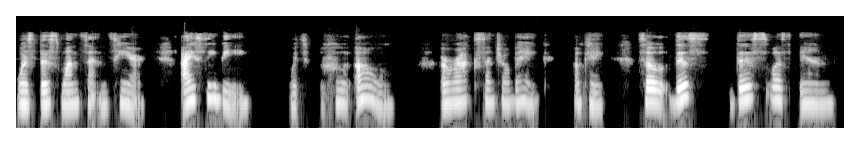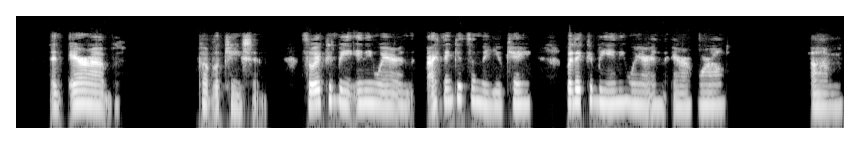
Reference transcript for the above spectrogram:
was this one sentence here. ICB, which, who, oh, Iraq Central Bank. Okay, so this, this was in an Arab publication. So it could be anywhere, and I think it's in the UK, but it could be anywhere in the Arab world. Um,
